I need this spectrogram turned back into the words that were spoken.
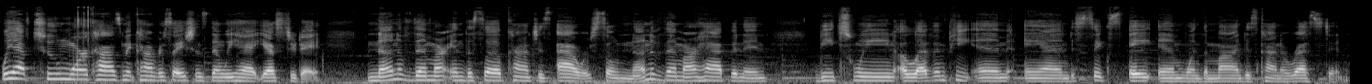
we have two more cosmic conversations than we had yesterday. None of them are in the subconscious hours, so none of them are happening between 11 p.m. and 6 a.m. when the mind is kind of resting.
